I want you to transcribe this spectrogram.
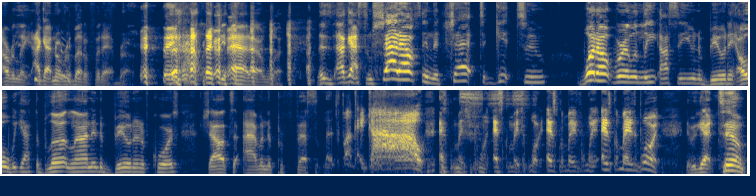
I relate. I got no rebuttal for that, bro. Thank you. I'll let you have that one. I got some shout outs in the chat to get to. What up, World Elite? I see you in the building. Oh, we got the bloodline in the building, of course. Shout out to Ivan the Professor. Let's fucking go! Exclamation point, exclamation point, exclamation point, exclamation point. Then we got Tim.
